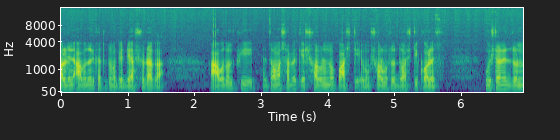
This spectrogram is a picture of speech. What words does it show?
অনলাইন আবেদনের ক্ষেত্রে তোমাকে দেড়শো টাকা আবেদন ফি জমা সাপেক্ষে সর্বনিম্ন পাঁচটি এবং সর্বোচ্চ দশটি কলেজ প্রতিষ্ঠানের জন্য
